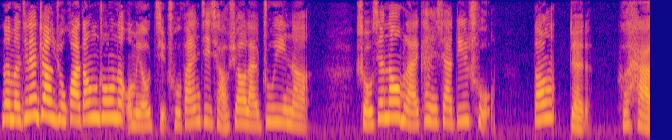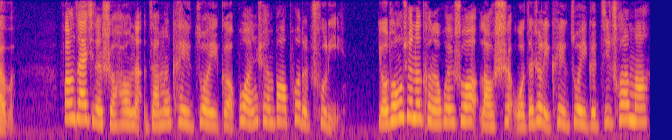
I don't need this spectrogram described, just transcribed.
那么今天这样一句话当中呢，我们有几处发音技巧需要来注意呢？首先呢，我们来看一下第一处。 当 did 和 have 放在一起的时候呢，咱们可以做一个不完全爆破的处理。有同学呢可能会说，老师，我在这里可以做一个击穿吗？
